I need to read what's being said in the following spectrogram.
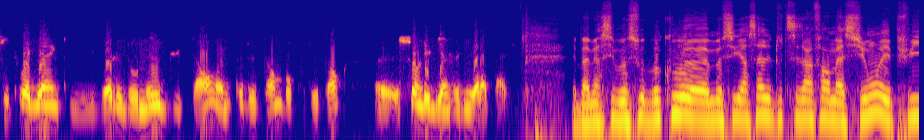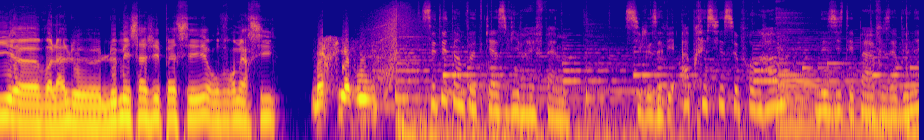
citoyens qui veulent donner du temps, un peu de temps, beaucoup de temps, sont les bienvenus à la page. Eh ben merci beaucoup, euh, Monsieur Garcia, de toutes ces informations. Et puis euh, voilà, le, le message est passé. On vous remercie. Merci à vous. C'était un podcast Vivre FM. Si vous avez apprécié ce programme, n'hésitez pas à vous abonner.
